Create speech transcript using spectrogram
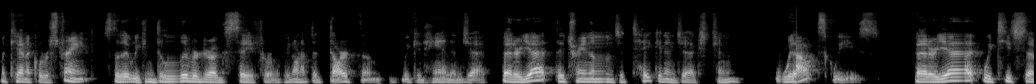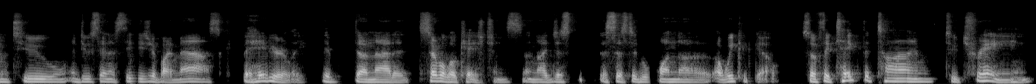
mechanical restraint so that we can deliver drugs safer. We don't have to dart them. We can hand inject. Better yet, they train them to take an injection without squeeze. Better yet, we teach them to induce anesthesia by mask behaviorally. They've done that at several locations, and I just assisted one uh, a week ago. So if they take the time to train,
